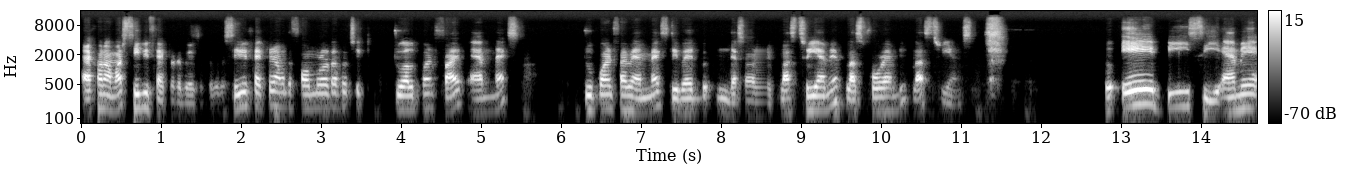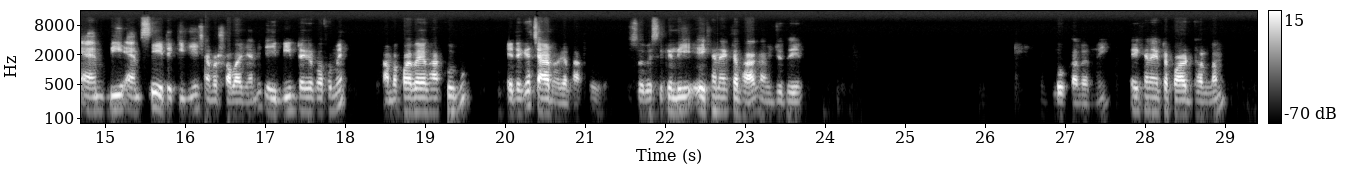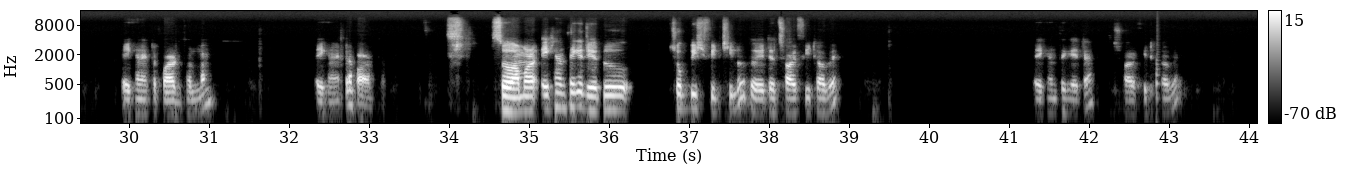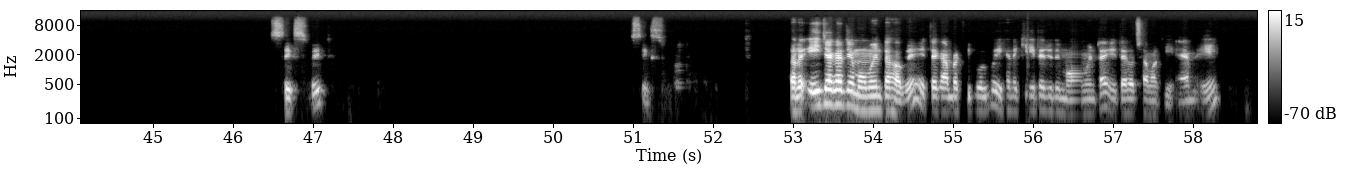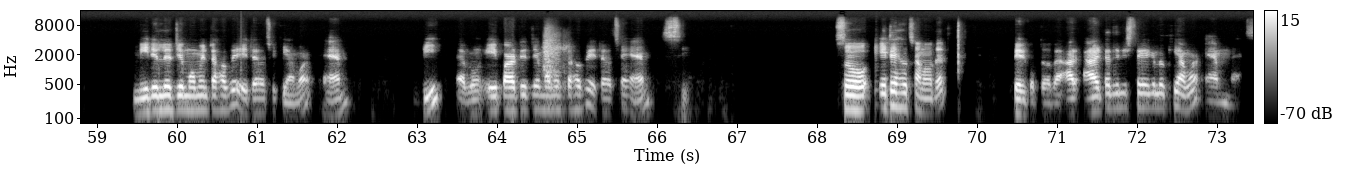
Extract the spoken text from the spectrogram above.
এখন আমার সিবি ফ্যাক্টরটা বের করতে হবে। সিবি ফ্যাক্টর আমাদের ফর্মুলাটা হচ্ছে twelve point five M max two point five M max divide sorry plus three M A plus four M B plus three M C তো A B C M A M B M C এটা কি জিনিস? আমরা সবাই জানি যে এই বিমটাকে প্রথমে আমরা কয় ভাগে ভাগ করব? এটাকে চার ভাগে ভাগ করব। সো বেসিক্যালি এখানে একটা ভাগ, আমি যদি ব্লু কালার নেই, এখানে একটা পার্ট ধরলাম, এখানে একটা পার্ট ধরলাম, এখানে একটা পার্ট সো আমার এখান থেকে যেহেতু চব্বিশ ফিট ছিল, তো এটা ছয় ফিট হবে। এখান থেকে এটা ছয় ফিট হবে। সিক্স ফিট তাহলে এই জায়গার যে মোমেন্টটা হবে, এটাকে আমরা কি বলব? এখানে কি এটা যদি মোমেন্টটা এটা হচ্ছে আমার কি? এম এ মিডলের যে মোমেন্টটা হবে, এটা হচ্ছে কি আমার এম বি এবং এই পার্টের যে মোমেন্টটা হবে, এটা হচ্ছে এম সি সো এটাই হচ্ছে আমাদের বের করতে হবে। আর আরেকটা জিনিস থেকে গেল কি? আমার এম ম্যাক্স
